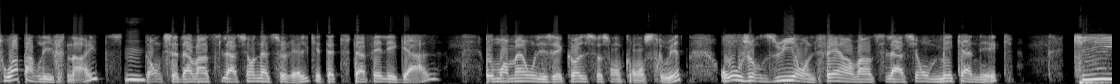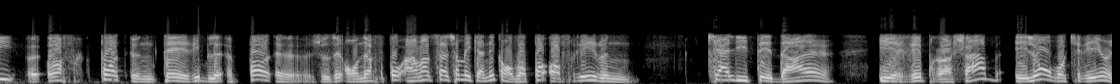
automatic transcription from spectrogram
soit par les fenêtres, hmm. donc c'est de la ventilation naturelle qui était tout à fait légale au moment où les écoles se sont construites. Aujourd'hui, on le fait en ventilation mécanique qui euh, offre pas une terrible euh, pas euh, je veux dire on offre pas en ventilation mécanique on va pas offrir une qualité d'air irréprochable et là on va créer un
